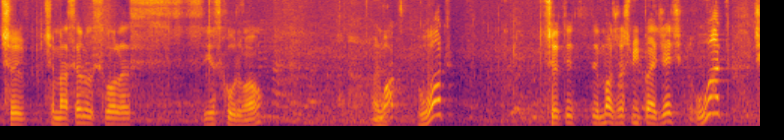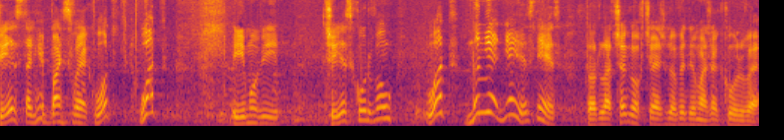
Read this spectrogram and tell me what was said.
czy, czy Marcellus Wallace jest kurwą? What? What? Czy ty, ty możesz mi powiedzieć, what? Czy jest takie państwo jak what? What? I mówi, czy jest kurwą? What? No nie, nie jest, nie jest. To dlaczego chciałeś go wydymać jak kurwę?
